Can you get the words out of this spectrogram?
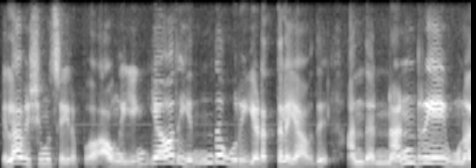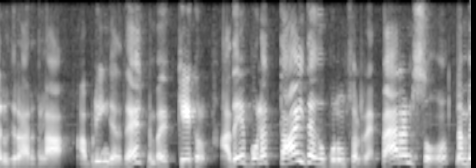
எல்லா விஷயமும் செய்கிறப்போ அவங்க எங்கேயாவது எந்த ஒரு இடத்துலையாவது அந்த நன்றியை உணர்கிறார்களா? அப்படிங்கிறத நம்ம கேட்கணும். அதே போல் தாய் தகப்பனும் சொல்கிறேன் பேரண்ட்ஸும் நம்ம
